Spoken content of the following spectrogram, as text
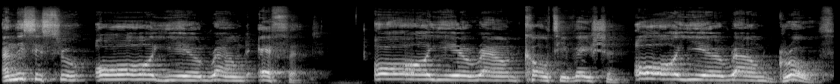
And this is through all year round effort, all year round cultivation, all year round growth,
